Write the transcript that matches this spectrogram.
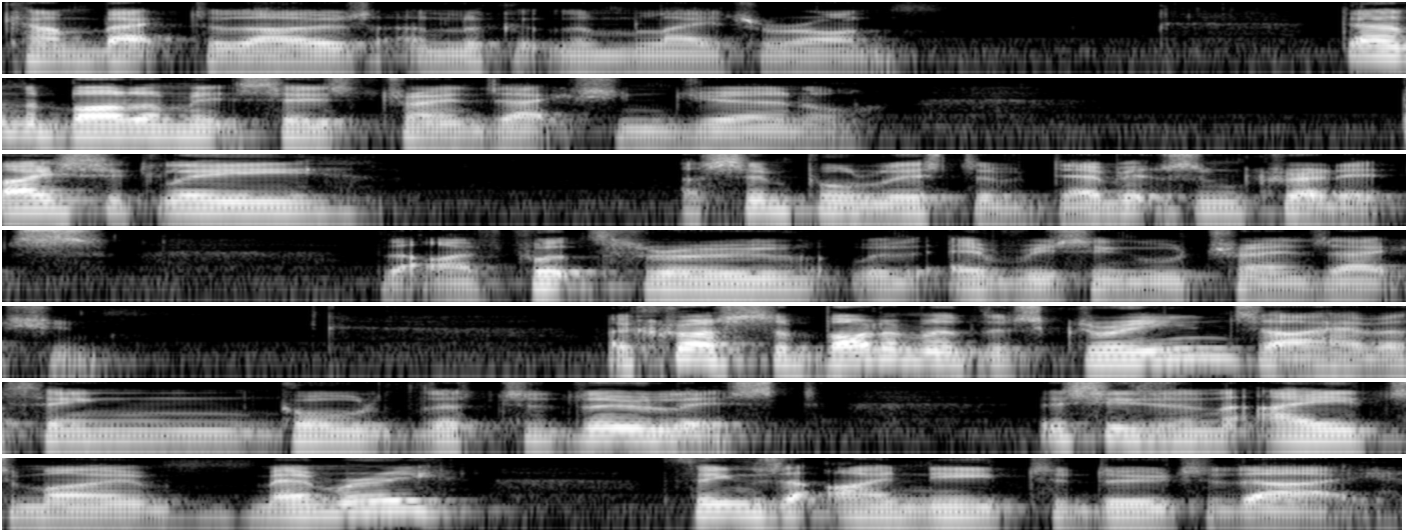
come back to those and look at them later on. Down the bottom, it says Transaction Journal. Basically, a simple list of debits and credits that I've put through with every single transaction. Across the bottom of the screens, I have a thing called the to-do list. This is an aid to my memory, things that I need to do today.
